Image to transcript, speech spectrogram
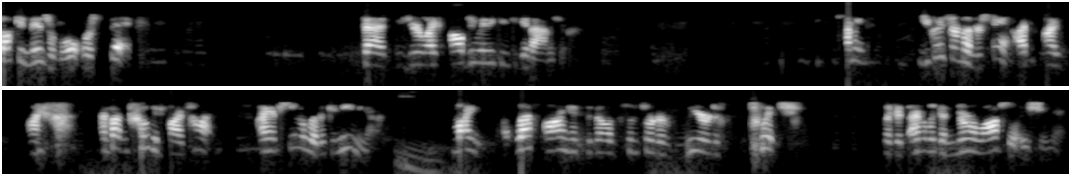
fucking miserable or sick that you're like, I'll do anything to get out of here. I mean, you guys don't understand. I I I I've gotten COVID five times. I have hemolytic anemia. My left eye has developed some sort of weird twitch, like a, I have like a neurological issue now.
